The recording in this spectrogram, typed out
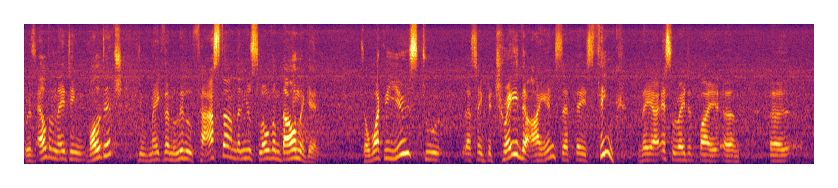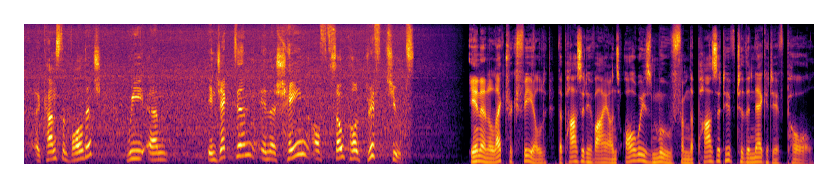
with alternating voltage. You make them a little faster and then you slow them down again. So what we use to, let's say, betray the ions that they think they are accelerated by um, uh, a constant voltage, we um, inject them in a chain of so-called drift tubes. In an electric field, the positive ions always move from the positive to the negative pole.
